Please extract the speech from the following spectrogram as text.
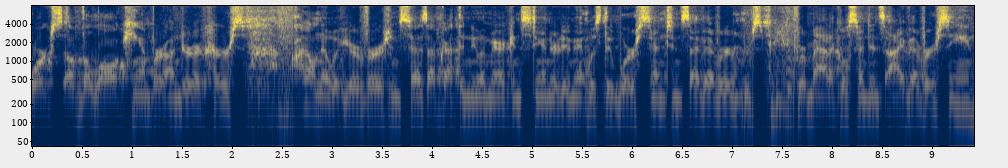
works of the law camper under a curse. I don't know what your version says. I've got the New American Standard, and it was the worst sentence I've ever, grammatical sentence I've ever seen.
